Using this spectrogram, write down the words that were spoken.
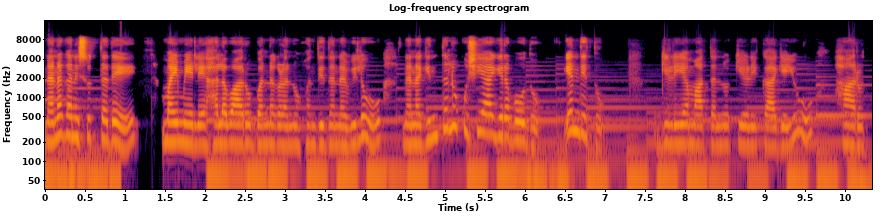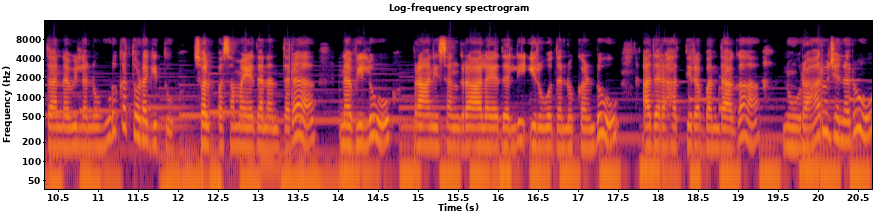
ನನಗನಿಸುತ್ತದೆ ಮೈಮೇಲೆ ಹಲವಾರು ಬಣ್ಣಗಳನ್ನು ಹೊಂದಿದ ನವಿಲು ನನಗಿಂತಲೂ ಖುಷಿಯಾಗಿರಬಹುದು ಎಂದಿತು. ಗಿಳಿಯ ಮಾತನ್ನು ಕೇಳಿ ಕಾಗೆಯು ಹಾರುತ್ತಾ ನವಿಲನ್ನು ಹುಡುಕತೊಡಗಿತು. ಸ್ವಲ್ಪ ಸಮಯದ ನಂತರ ನವಿಲು ಪ್ರಾಣಿ ಸಂಗ್ರಹಾಲಯದಲ್ಲಿ ಇರುವುದನ್ನು ಕಂಡು ಅದರ ಹತ್ತಿರ ಬಂದಾಗ ನೂರಾರು ಜನರು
